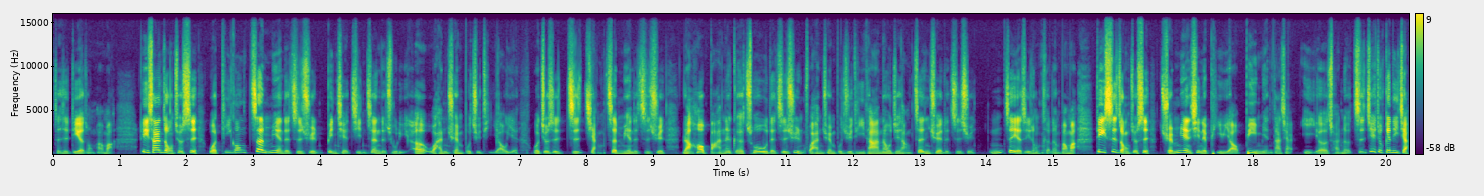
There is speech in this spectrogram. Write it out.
这是第二种方法。第三种就是我提供正面的资讯，并且谨慎的处理，而完全不去提谣言，我就是只讲正面的资讯，然后把那个错误。的资讯完全不去提它，那我就讲正确的资讯，嗯，这也是一种可能方法。第四种就是全面性的辟谣，避免大家以讹传讹，直接就跟你讲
